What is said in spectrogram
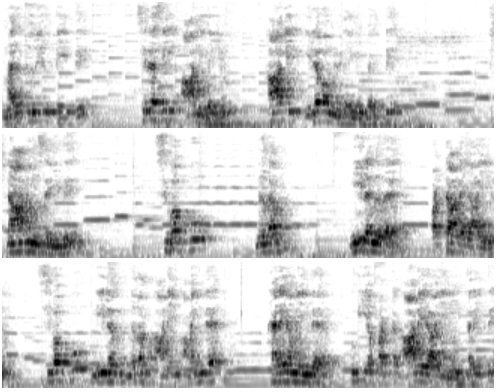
மருத்துவர் தேய்த்து சிரசில் ஆலிலையும் காலில் இலவம் இலையும் வைத்து ஸ்நானம் செய்து சிவப்பு நிறம் நீல நிற பட்டாடையாயினும் சிவப்பு நீலம் நிறம் ஆணை அமைந்த கரையமைந்த புதிய பட்ட ஆடையாயினும் தரித்து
